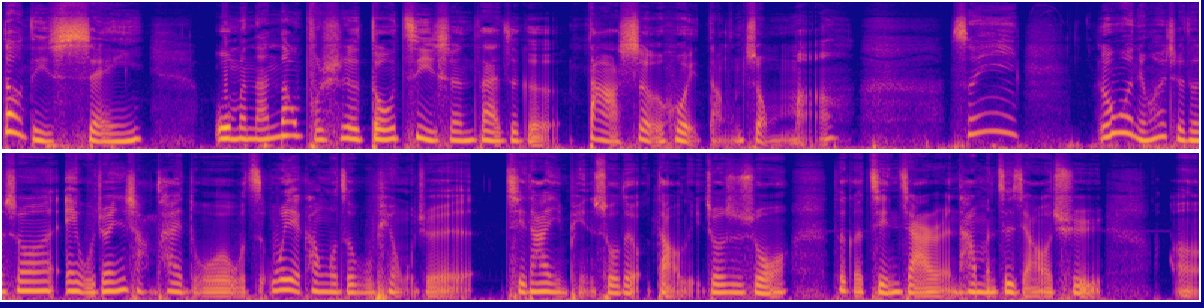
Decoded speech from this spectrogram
到底谁？我们难道不是都寄生在这个大社会当中吗？所以。如果你会觉得说，诶，我觉得你想太多，我我也看过这部片，我觉得其他影评说的有道理，就是说这个金家人他们自己要去呃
